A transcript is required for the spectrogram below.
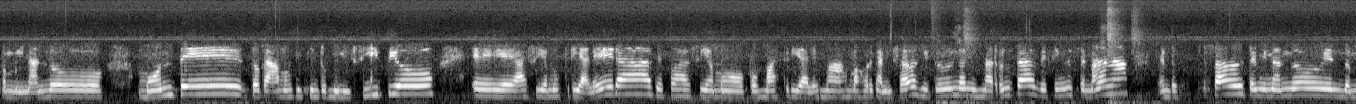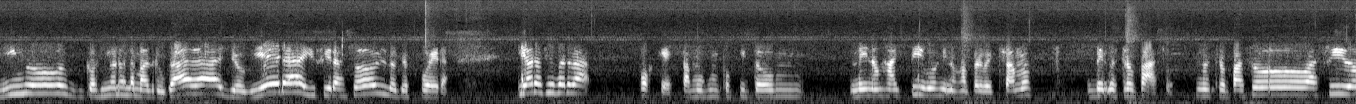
combinando monte, tocábamos distintos municipios, eh, hacíamos trialeras, después hacíamos pues más triales más, más organizados y todo en la misma ruta de fin de semana, empezando terminando el domingo, cogiéndonos la madrugada, lloviera, hiciera sol, lo que fuera. Y ahora sí es verdad, pues que estamos un poquito menos activos y nos aprovechamos de nuestro paso. Nuestro paso ha sido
